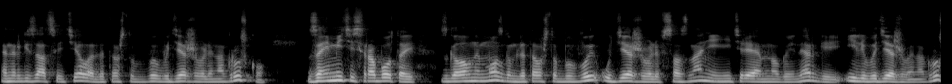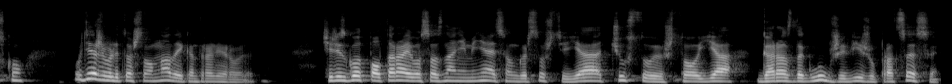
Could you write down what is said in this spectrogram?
энергизации тела для того, чтобы вы выдерживали нагрузку. Займитесь работой с головным мозгом для того, чтобы вы удерживали в сознании, не теряя много энергии, или выдерживая нагрузку, удерживали то, что вам надо, и контролировали это. Через год-полтора его сознание меняется, он говорит, слушайте, я чувствую, что я гораздо глубже вижу процессы.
